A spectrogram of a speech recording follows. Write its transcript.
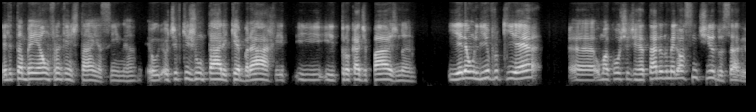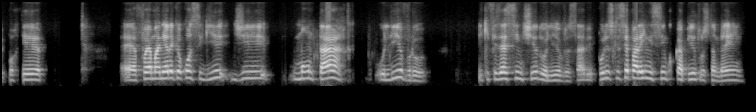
Ele também é um Frankenstein, assim, né? Eu, eu tive que juntar e quebrar e, e, e, trocar de página. E ele é um livro que é, é uma colcha de retalho no melhor sentido, sabe? Porque é, foi a maneira que eu consegui de montar o livro e que fizesse sentido o livro, sabe? Por isso que separei em cinco capítulos também.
